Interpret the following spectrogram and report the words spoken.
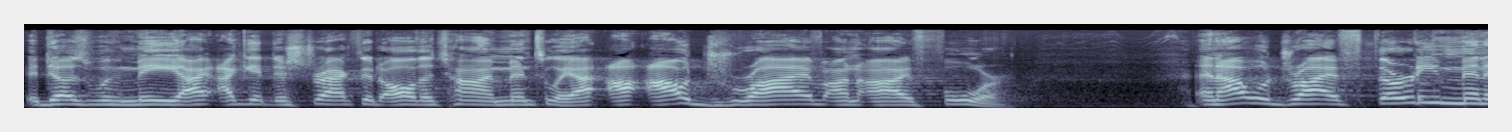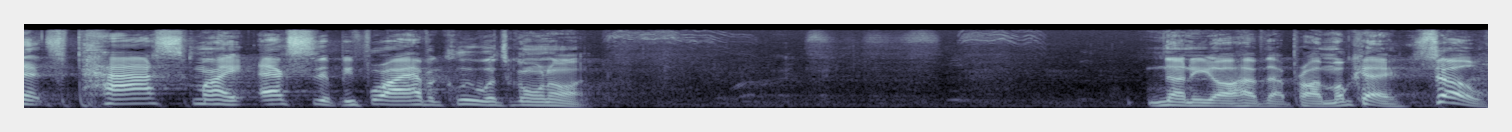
It does with me. I, I get distracted all the time mentally. I, I'll drive on I 4 and I will drive 30 minutes past my exit before I have a clue what's going on. None of y'all have that problem. Okay, so.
